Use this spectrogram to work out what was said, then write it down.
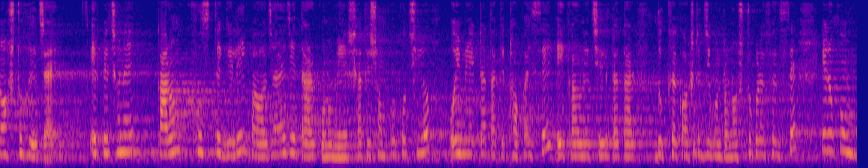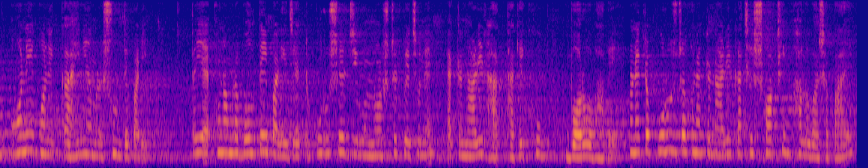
নষ্ট হয়ে যায়, এর পেছনে কারণ খুঁজতে গেলেই পাওয়া যায় যে তার কোনো মেয়ের সাথে সম্পর্ক ছিল, ওই মেয়েটা তাকে ঠকাইছে, এই কারণে ছেলেটা তার দুঃখে কষ্টে জীবনটা নষ্ট করে ফেলছে, এরকম অনেক অনেক কাহিনী আমরা শুনতে পারি। তাই এখন আমরা বলতেই পারি যে একটা পুরুষের জীবন নষ্টের পেছনে একটা নারীর হাত থাকে খুব বড়ভাবে। কারণ একটা পুরুষ যখন একটা নারীর কাছে সঠিক ভালোবাসা পায়,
